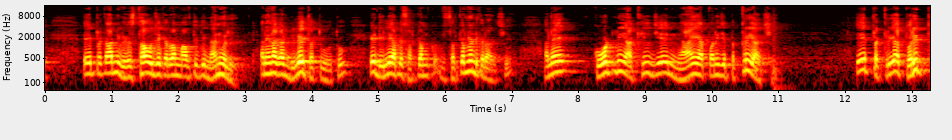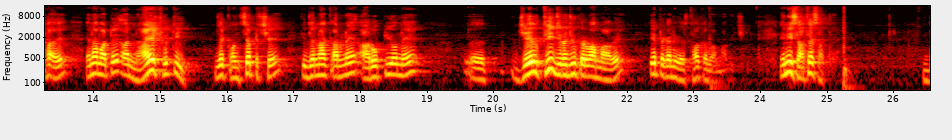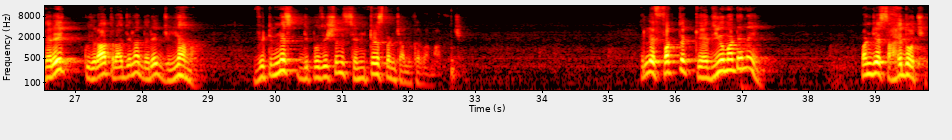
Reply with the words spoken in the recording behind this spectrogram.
એ પ્રકારની વ્યવસ્થાઓ જે કરવામાં આવતી હતી મેન્યુઅલી, અને એના કારણે ડિલે થતું હતું, એ ડિલે આપણે સરકમ સરકમેન્ટ કરાવીએ છીએ અને કોર્ટની આખી જે ન્યાય આપવાની જે પ્રક્રિયા છે એ પ્રક્રિયા ત્વરિત થાય, એના માટે આ ન્યાયશ્રુતિ જે કોન્સેપ્ટ છે, કે જેના કારણે આરોપીઓને જેલથી જ રજૂ કરવામાં આવે, એ પ્રકારની વ્યવસ્થા કરવામાં આવી છે. એની સાથે સાથે દરેક ગુજરાત રાજ્યના દરેક જિલ્લામાં વિટનેસ ડિપોઝિશન સેન્ટર્સ પણ ચાલુ કરવામાં આવ્યું છે. એટલે ફક્ત કેદીઓ માટે નહીં, પણ જે સાહેદો છે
